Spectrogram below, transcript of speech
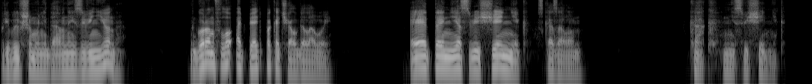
прибывшему недавно из Авиньона. Горанфло опять покачал головой. Это не священник, сказал он. Как не священник?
